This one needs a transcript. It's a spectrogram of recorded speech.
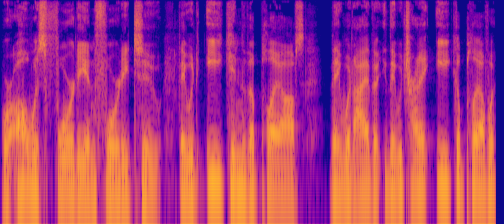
were always 40 and 42. They would eke into the playoffs. They would either they would try to eke a playoff. win.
